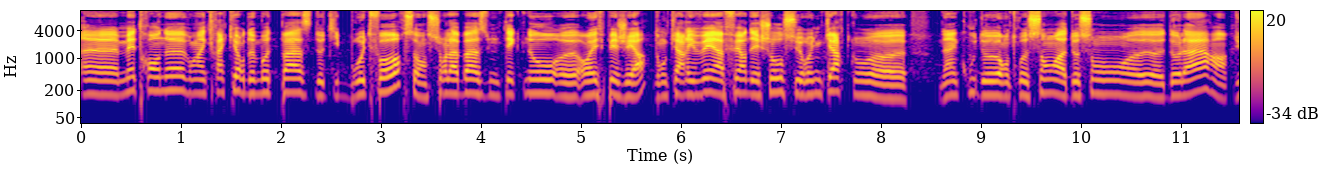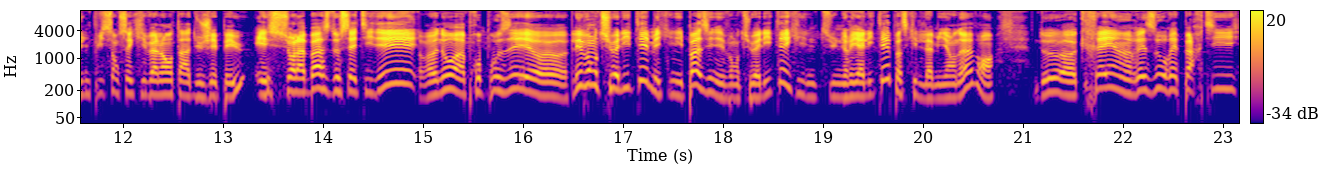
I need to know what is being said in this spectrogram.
euh, mettre en œuvre un cracker de mot de passe de type brute force en- sur la base d'une techno euh, en FPGA. Donc arriver à faire des choses sur une carte qu'on, euh, d'un coût de entre 100 à 200 euh, dollars, d'une puissance équivalente à du GPU. Et sur la base de cette idée, Renault a proposé euh, l'éventualité, mais qui n'est pas une éventualité, qui est une réalité parce qu'il l'a mis en œuvre, de euh, créer un réseau réparti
